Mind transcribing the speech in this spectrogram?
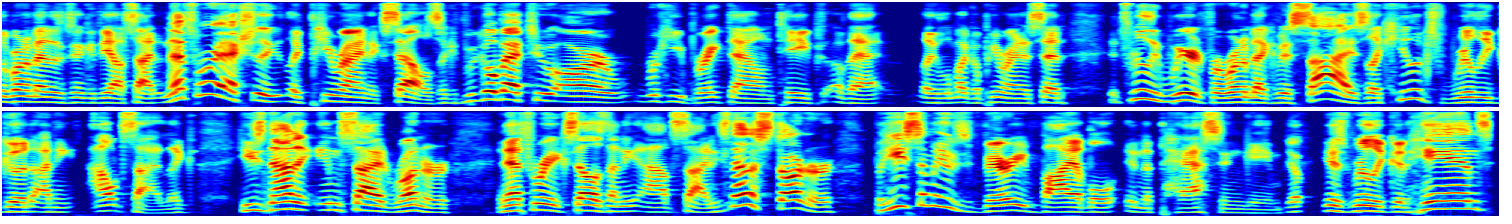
the running back is going to get the outside, and that's where actually like Perine excels. Like if we go back to our rookie breakdown tape of that. Like Michael Perine has said, it's really weird for a running back of his size. Like he looks really good on the outside. Like he's not an inside runner, and that's where he excels on the outside. He's not a starter, but he's somebody who's very viable in the passing game. Yep. He has really good hands.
